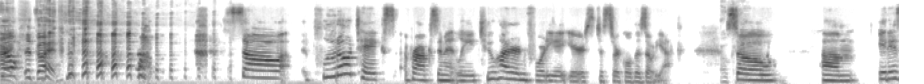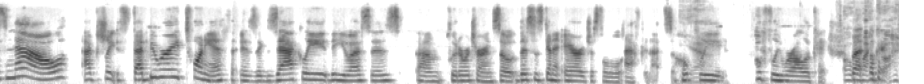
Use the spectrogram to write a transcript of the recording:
All No, right, go ahead. so Pluto takes approximately 248 years to circle the zodiac. Okay. So um, it is now actually February 20th is exactly the US's um, Pluto return. So this is going to air just a little after that. So hopefully, hopefully we're all okay. oh but, my okay. God.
